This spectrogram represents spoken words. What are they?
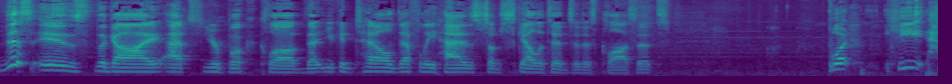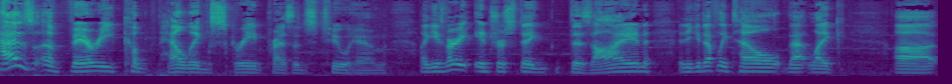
this is the guy at your book club that you can tell definitely has some skeletons in his closet. But he has a very compelling screen presence to him. Like, he's very interesting design, and you can definitely tell that, like, uh,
